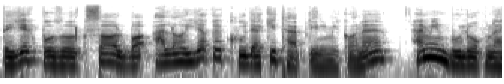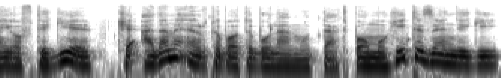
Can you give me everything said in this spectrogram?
به یک بزرگسال با علایق کودکی تبدیل می‌کنه همین بلوغ نیافتگیه که عدم ارتباط بلند مدت با محیط زندگی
